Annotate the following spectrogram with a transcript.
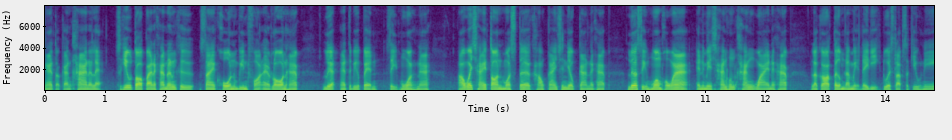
ง่ายต่อการฆ่านั่นแหละ สกิลต่อไปนะครับ นั่นคือ Cyclone Wind Force Arrow นะครับ เลือก attribute เป็นสีม่วงนะ เอาไว้ใช้ตอนมอนสเตอร์เข้าใกล้เช่นเดียวกันนะครับ เลือกสีม่วงเพราะว่าแอนิเมชันค่อนข้างไวนะครับ แล้วก็เติมดาเมจได้ดีด้วยสำหรับสกิลนี้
